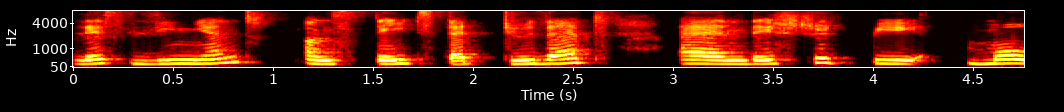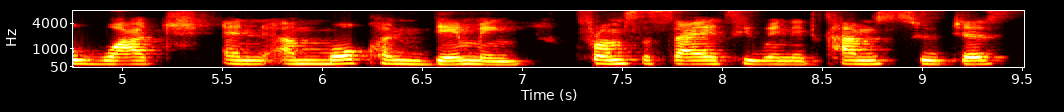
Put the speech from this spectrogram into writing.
less lenient on states that do that. And they should be more watch and more condemning from society when it comes to just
